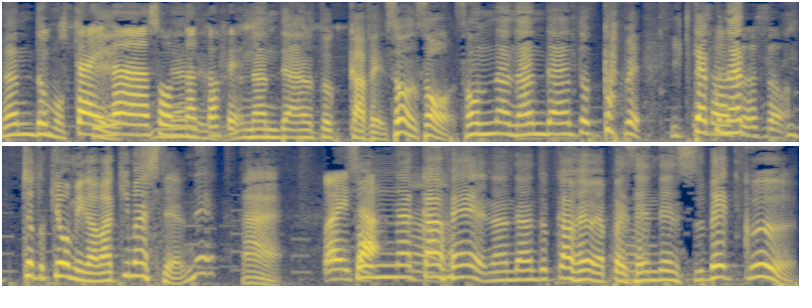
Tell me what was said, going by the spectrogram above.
何度も来て。行きたいなそんなカフェんなんであの時カフェ。そうそう。そんななんであの時カフェ行きたくなっちょっと興味が湧きましたよね。はい。そんなカフェ、なんであの時カフェをやっぱり宣伝すべく、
